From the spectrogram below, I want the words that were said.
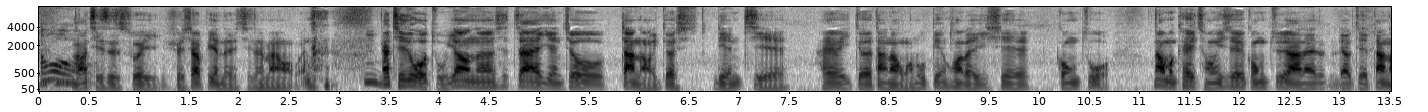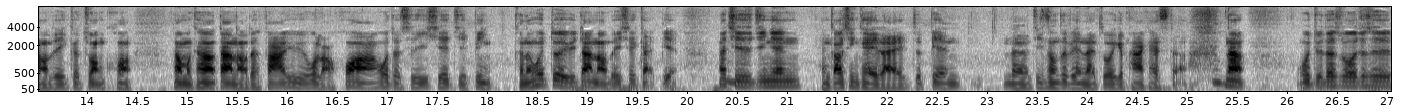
哦然后其实，所以学校变得其实还蛮好玩的。嗯那其实我主要呢是在研究大脑一个连接，还有一个大脑网络变化的一些工作。那我们可以从一些工具啊来了解大脑的一个状况。那我们看到大脑的发育或老化啊，或者是一些疾病，可能会对于大脑的一些改变。那其实今天很高兴可以来这边，那金松这边来做一个 podcast 啊。那我觉得说就是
